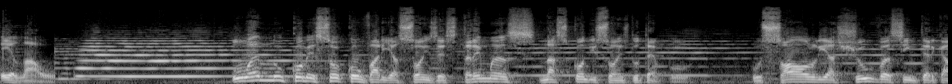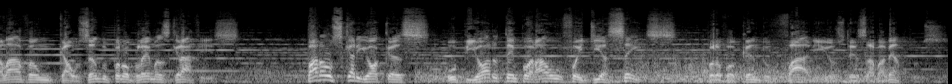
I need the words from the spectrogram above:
Elau. O ano começou com variações extremas nas condições do tempo. O sol e a chuva se intercalavam, causando problemas graves. Para os cariocas, o pior temporal foi dia 6, provocando vários desabamentos.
